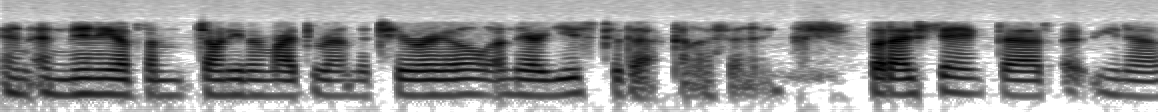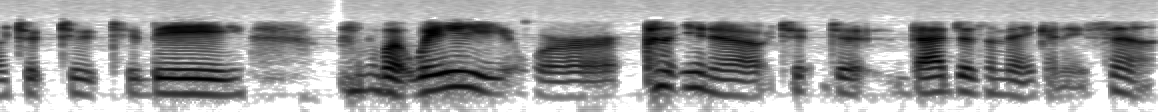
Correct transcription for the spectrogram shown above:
and, and many of them don't even write their own material, and they're used to that kind of thing. But I think that, uh, you know, to, to, to be what we were, you know, to, to, that doesn't make any sense.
